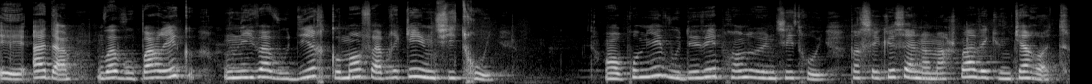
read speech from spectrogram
et Adam. On va vous parler, on y va vous dire comment fabriquer une citrouille. En premier, vous devez prendre une citrouille parce que ça ne marche pas avec une carotte.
